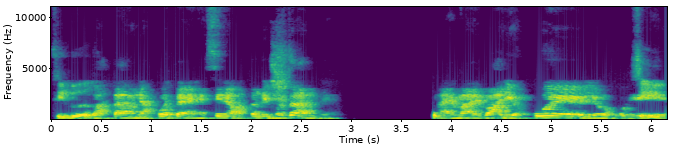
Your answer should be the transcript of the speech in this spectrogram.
sin dudas. bastante, unas puestas en escena bastante importantes. Además de varios pueblos, porque Sí.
